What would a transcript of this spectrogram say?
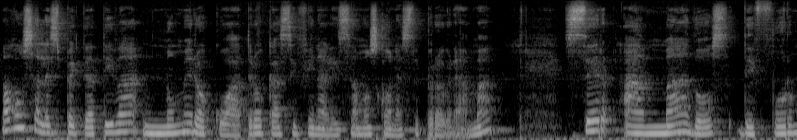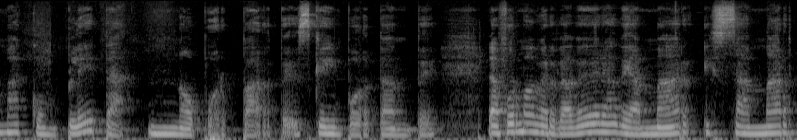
Vamos a la expectativa número 4, casi finalizamos con este programa ser amados de forma completa, no por partes. Qué importante. La forma verdadera de amar es amar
